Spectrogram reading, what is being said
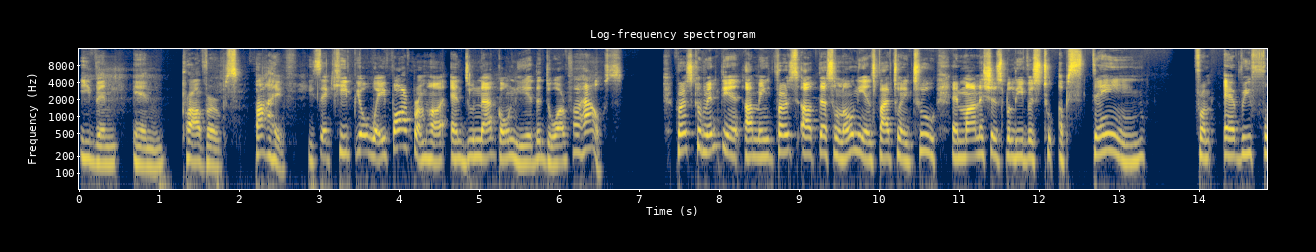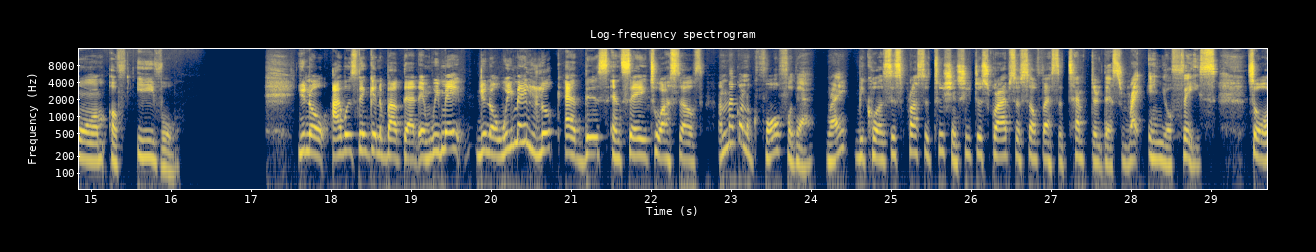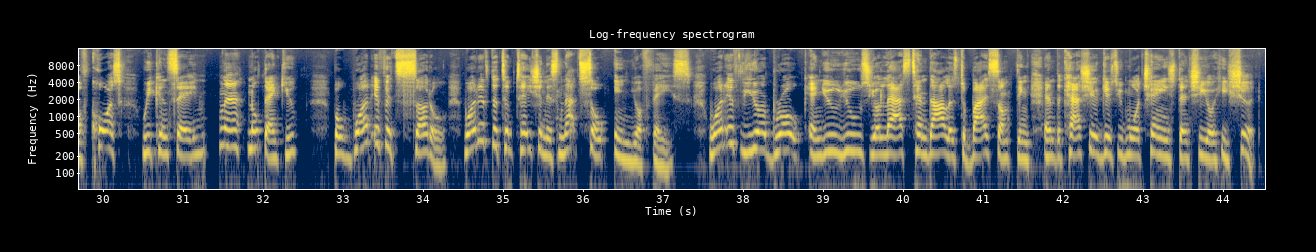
even in Proverbs 5. He said, Keep your way far from her and do not go near the door of her house. First Corinthians, I mean, First uh, Thessalonians five twenty two admonishes believers to abstain from every form of evil. You know, I was thinking about that, and we may, you know, we may look at this and say to ourselves, I'm not going to fall for that, right? Because it's prostitution. She describes herself as a tempter that's right in your face. So, of course, we can say, nah, no, thank you. But what if it's subtle? What if the temptation is not so in your face? What if you're broke and you use your last $10 to buy something and the cashier gives you more change than she or he should?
